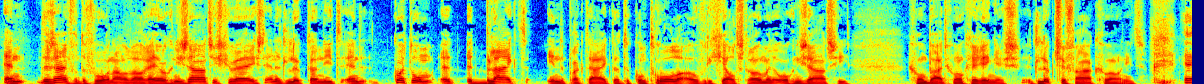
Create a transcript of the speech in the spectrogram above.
En er zijn van tevoren al wel reorganisaties geweest... en het lukt dan niet. En kortom, het, het blijkt in de praktijk... dat de controle over die geldstroom en de organisatie gewoon buitengewoon gering is. Het lukt ze vaak gewoon niet. Eh,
